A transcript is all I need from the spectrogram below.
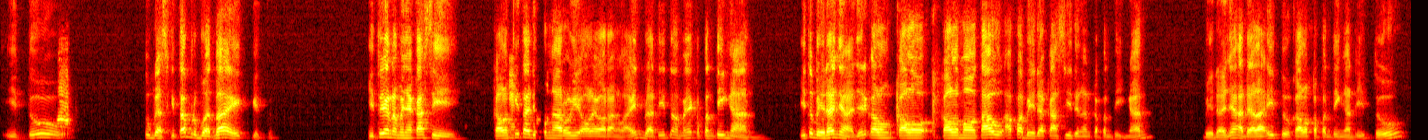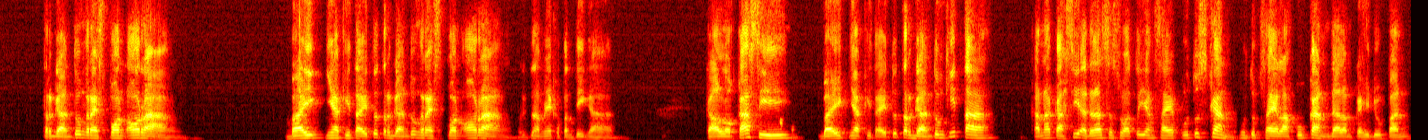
itu tugas kita berbuat baik gitu. Itu yang namanya kasih. Kalau kita dipengaruhi oleh orang lain, berarti itu namanya kepentingan. Itu bedanya. Jadi kalau kalau kalau mau tahu apa beda kasih dengan kepentingan, bedanya adalah itu. Kalau kepentingan itu tergantung respon orang. Baiknya kita itu tergantung respon orang. Itu namanya kepentingan. Kalau kasih, baiknya kita itu tergantung kita. Karena kasih adalah sesuatu yang saya putuskan untuk saya lakukan dalam kehidupan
